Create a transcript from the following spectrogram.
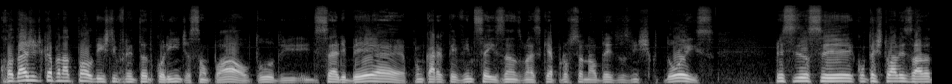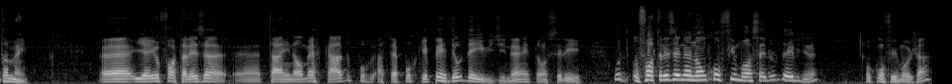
rodagem de Campeonato Paulista enfrentando Corinthians, São Paulo, tudo, e de Série B, é, para um cara que tem 26 anos, mas que é profissional desde os 22, precisa ser contextualizada também. É, e aí o Fortaleza está indo ao mercado, por- até porque perdeu o David, né? Então se ele. O, o Fortaleza ainda não confirmou a saída do David, né? Ou confirmou já?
